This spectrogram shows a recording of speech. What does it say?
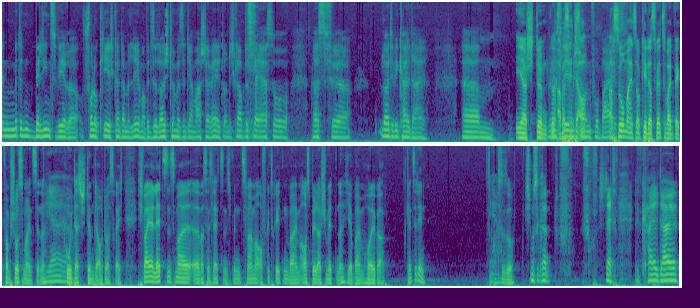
in Mitte Berlins wäre, voll okay, ich könnte damit leben, aber diese Leuchttürme sind ja am Arsch der Welt und ich glaube, das wäre erst so was für Leute wie Karl Dahl. Ähm, Ja, stimmt. Ne? Aber es hätte auch. Ach so, meinst du, okay, das wäre zu weit weg vom Schuss, meinst du, ne? Ja, ja. Gut, das stimmt auch, du hast recht. Ich war ja letztens mal, äh, was heißt letztens? Ich bin zweimal aufgetreten beim Ausbilder Schmidt, ne? Hier beim Holger. Kennst du den? Was Ja. guckst du so? Ich musste gerade Karl Dahl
